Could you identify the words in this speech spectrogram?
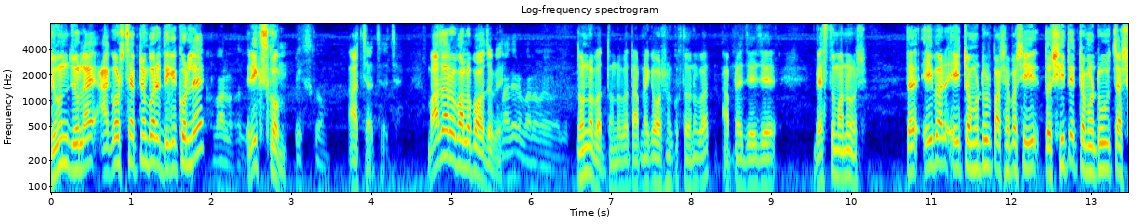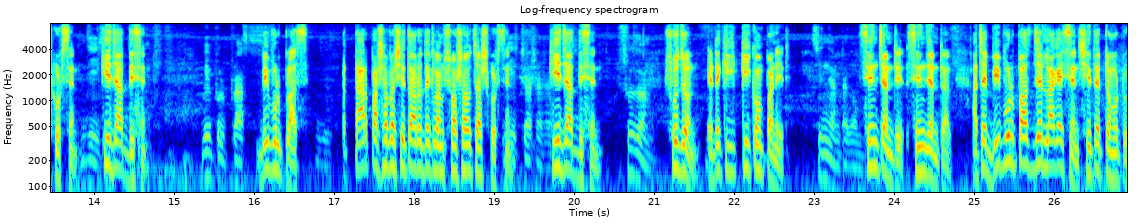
June July August সেপ্টেম্বরের দিকে করলে ভালো হবে। রিস্ক কম। রিক্স কম। আচ্ছা আচ্ছা আচ্ছা। বাজারও ভালো পাওয়া যাবে। বাজারে ভালো ধন্যবাদ ধন্যবাদ। আপনাকে অসংখ্য ধন্যবাদ। আপনার যে যে ব্যস্ত মানুষ তো এইবার এই টমেটোর পাশাপাশি তো শীতের টমেটো চাষ করছেন। জি কি জাত দিছেন? বিপুল প্লাস। বিপুল প্লাস। তার পাশাপাশি তো আরও দেখলাম শশাও চাষ করছেন। কি জাত দিছেন? সুজন। সুজন এটা কি কি কোম্পানির? সিনজানটা কম সিনচান্টির সিনজেন্টার। আচ্ছা বিপুল পাস যে লাগাইছেন শীতের টমেটো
